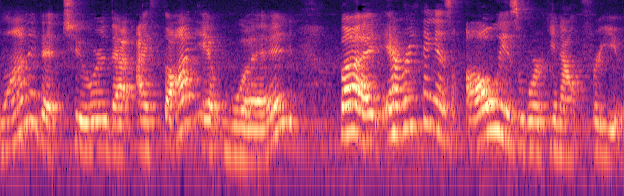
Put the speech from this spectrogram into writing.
wanted it to or that I thought it would, but everything is always working out for you.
